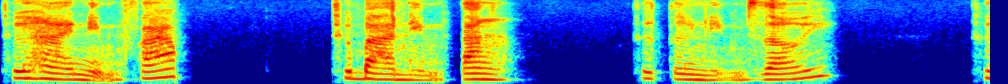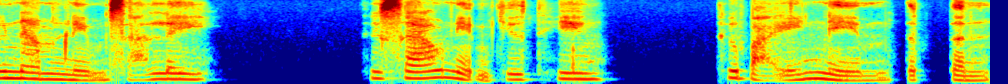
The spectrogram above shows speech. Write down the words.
thứ hai niệm Pháp, thứ ba niệm Tăng, thứ tư niệm giới, thứ năm niệm xả ly, thứ sáu niệm chư thiên, thứ bảy niệm tịch tịnh,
